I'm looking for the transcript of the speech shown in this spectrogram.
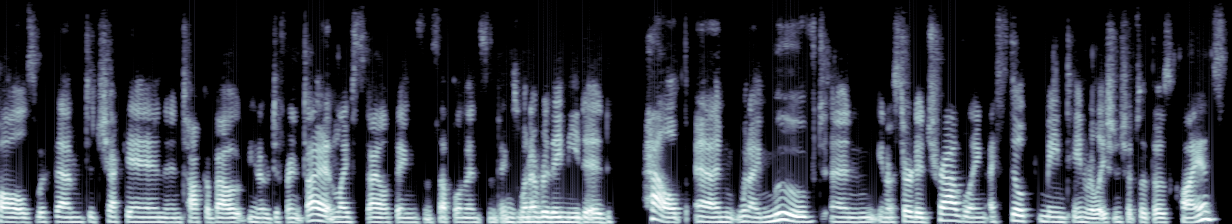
calls with them to check in and talk about, you know, different diet and lifestyle things and supplements and things whenever they needed help. And when I moved and, you know, started traveling, I still maintain relationships with those clients.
